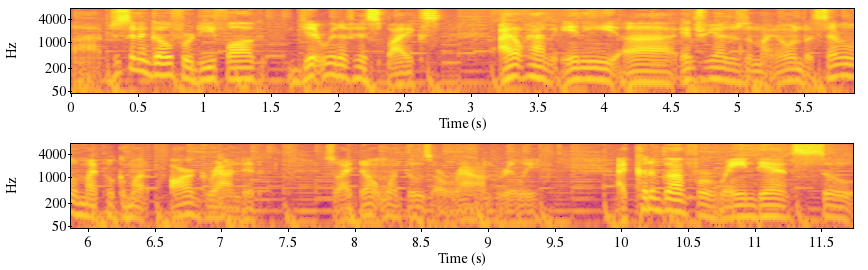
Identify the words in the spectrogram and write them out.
Uh, just gonna go for Defog, get rid of his spikes. I don't have any uh, entry hazards of my own, but several of my Pokemon are grounded, so I don't want those around really. I could have gone for Rain Dance, so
